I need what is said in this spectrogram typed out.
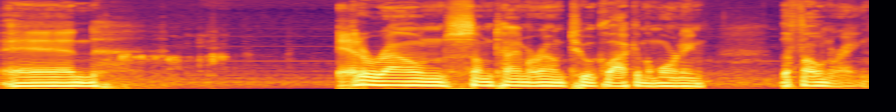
and at around sometime around two o'clock in the morning, the phone rang,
